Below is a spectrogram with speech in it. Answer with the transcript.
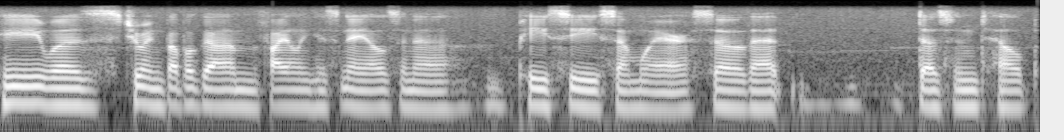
he was chewing bubblegum, filing his nails in a PC somewhere, so that doesn't help.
